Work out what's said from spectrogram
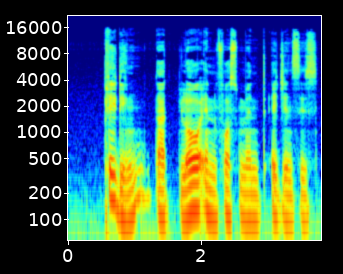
pleading that law enforcement agencies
